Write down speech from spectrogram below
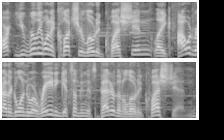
are, you really want to clutch your loaded question? Like, I would rather go into a raid and get something that's better than a loaded question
